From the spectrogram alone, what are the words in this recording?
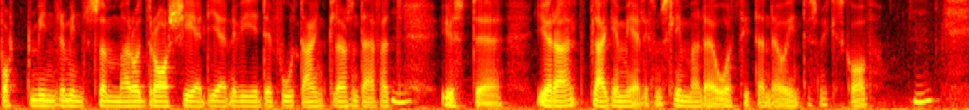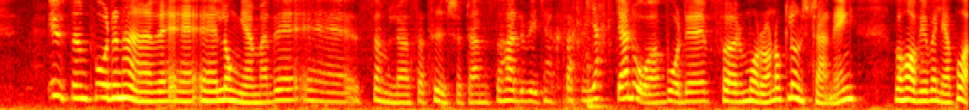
bort mindre och mindre sömmar och drar kedjor vid fotanklar och sånt där för att mm. just uh, göra plaggen mer liksom slimmade och åtsittande och inte så mycket skav. Mm. Utanpå den här eh, eh, långärmade eh, sömlösa t-shirten så hade vi kanske satt en jacka då både för morgon och lunchträning. Vad har vi att välja på?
